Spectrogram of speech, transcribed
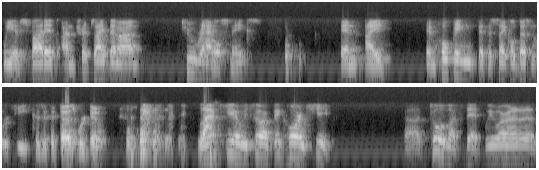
We have spotted on trips I've been on two rattlesnakes. and I am hoping that the cycle doesn't repeat because if it does, we're due. Last year we saw a bighorn sheep. Uh, two of us did. We were on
